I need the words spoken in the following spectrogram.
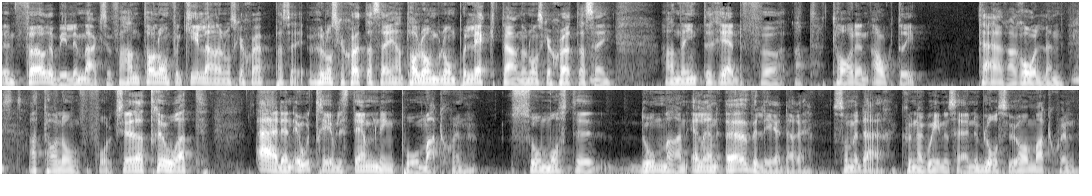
en förebild i Maxen för han talar om för killarna hur de ska, sköta sig, hur de ska sköta sig. Han talar om dem på läktaren hur de ska sköta sig. Han är inte rädd för att ta den auktoritära rollen att tala om för folk. Så jag tror att är det en otrevlig stämning på matchen så måste domaren eller en överledare som är där kunna gå in och säga nu blåser vi av matchen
